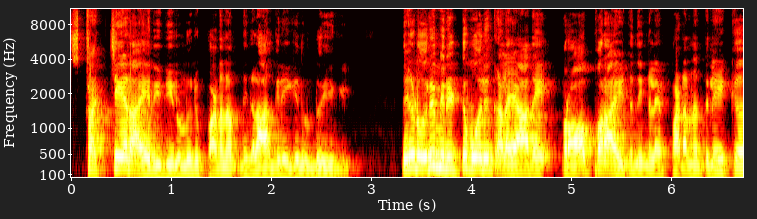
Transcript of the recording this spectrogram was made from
സ്ട്രക്ചേർഡായ രീതിയിലുള്ള ഒരു പഠനം നിങ്ങൾ ആഗ്രഹിക്കുന്നുണ്ടോ എങ്കിൽ നിങ്ങൾ ഒരു മിനിറ്റ് പോലും കളയാതെ പ്രോപ്പറായിട്ട് നിങ്ങളെ പഠനത്തിലേക്ക്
